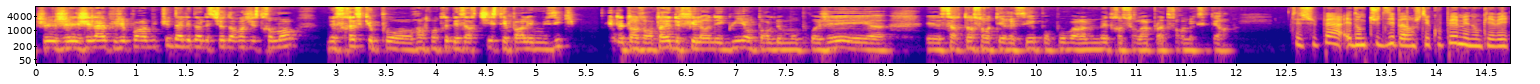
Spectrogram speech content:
j'ai, j'ai pour habitude d'aller dans les studios d'enregistrement, ne serait-ce que pour rencontrer des artistes et parler musique. Et de temps en temps, de fil en aiguille, on parle de mon projet et, et certains sont intéressés pour pouvoir me mettre sur la plateforme, etc. C'est super. Et donc tu disais, pardon, je t'ai coupé, mais donc il y avait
